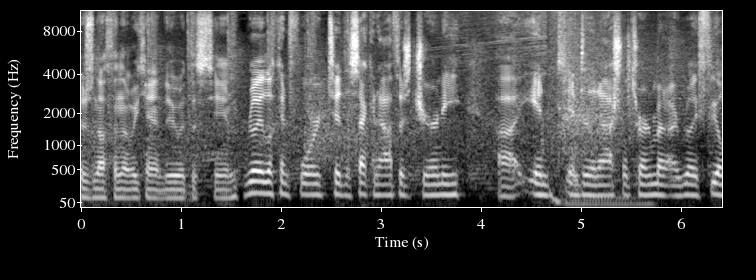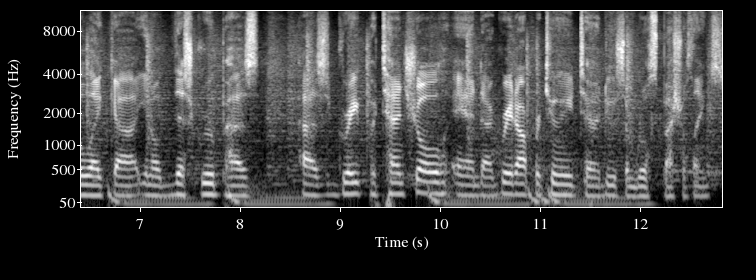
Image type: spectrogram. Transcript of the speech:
there's nothing that we can't do with this team. Really looking forward to the second half of this journey uh, in, into the national tournament. I really feel like uh, you know this group has has great potential and a great opportunity to do some real special things.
